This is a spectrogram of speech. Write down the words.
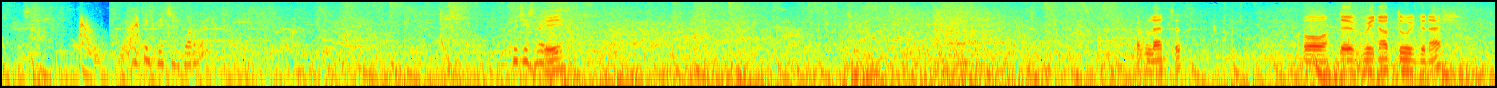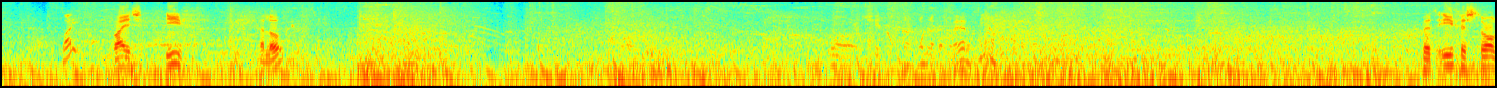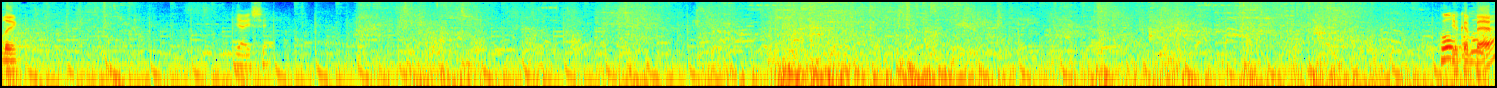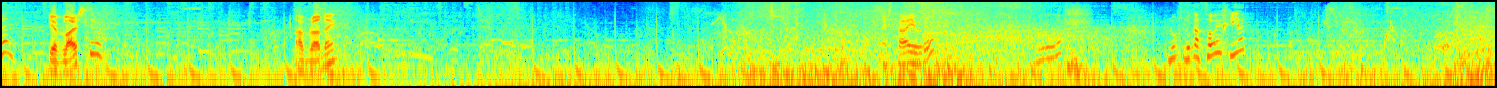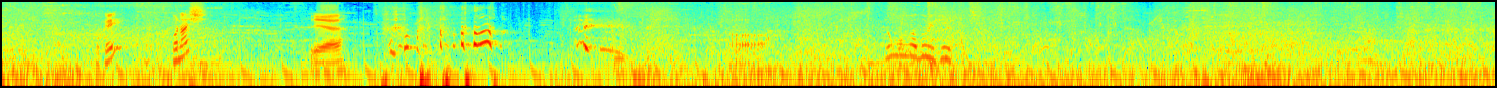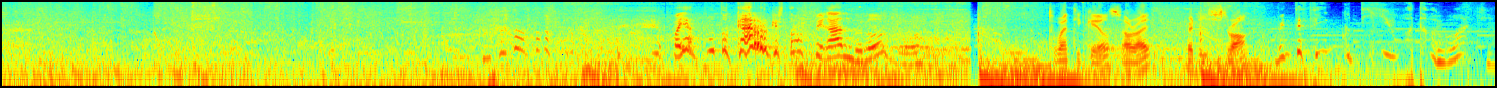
I think this is Warden. Which is Okay. I've landed. Oh, we're not doing the Nash. Why? Why is Eve? Hello? déjamelo correr, tío. But Eve is trolling. Yeah, I see. Go, you can bear? You have lifesteal? I'm running. die, bro. bro. Look, Zoe here. Yeah. oh. Não. Vaya puto carro. Que estamos pegando, loco. 20 kills, alright. Pretty strong. 25, tío. What am I watching?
